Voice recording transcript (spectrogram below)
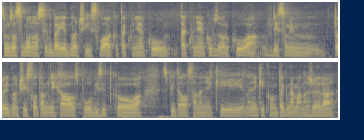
som za sebou nosil iba jedno číslo ako takú nejakú, takú nejakú vzorku a vždy som im to jedno číslo tam nechal spolu vizitkou a spýtal sa na nejaký, na nejaký kontakt na manažéra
